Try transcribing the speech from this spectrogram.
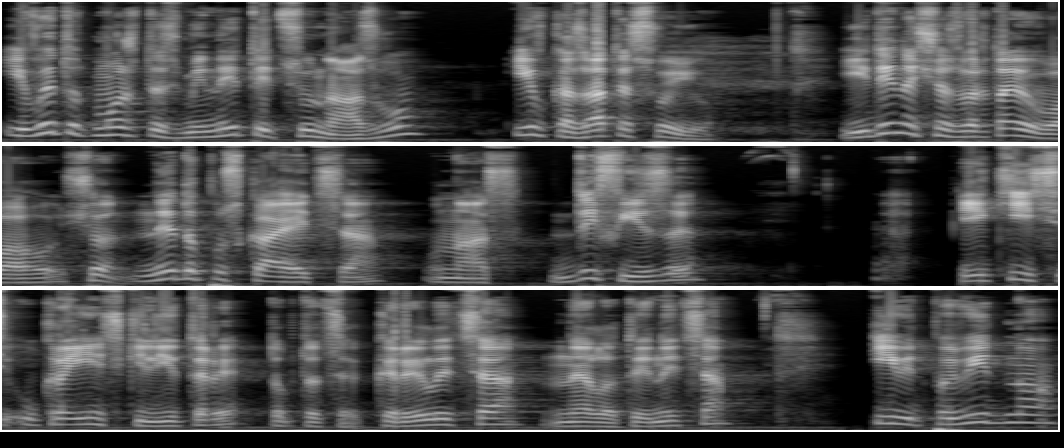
І ви тут можете змінити цю назву і вказати свою. Єдине, що звертаю увагу, що не допускається у нас дефізи, якісь українські літери, тобто це кирилиця, не латиниця. І відповідно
